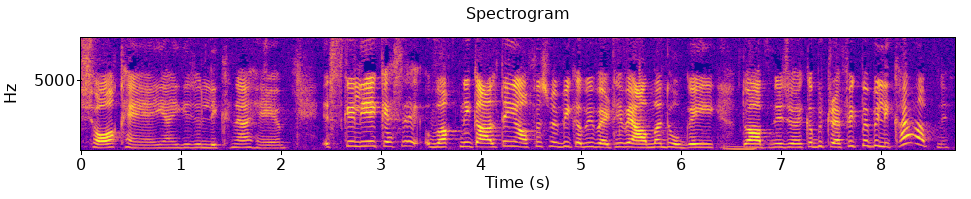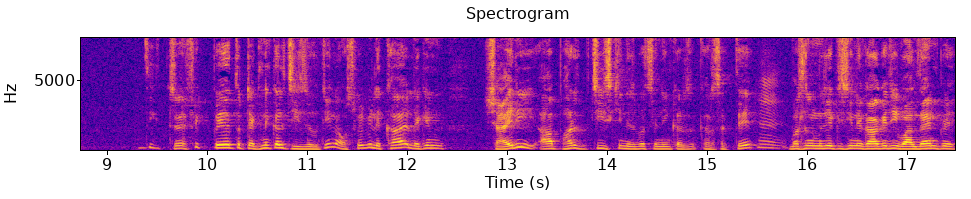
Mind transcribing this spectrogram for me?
शौक़ हैं या ये जो लिखना है इसके लिए कैसे वक्त निकालते हैं? ऑफ़िस में भी कभी बैठे हुए आमद हो गई तो आपने जो है कभी ट्रैफ़िक पे भी लिखा है आपने? ट्रैफ़िक पे तो टेक्निकल चीज़ें होती है ना उस पर भी लिखा है लेकिन शायरी आप हर चीज़ की नस्बत से नहीं कर कर सकते। हम्म। मसलन मुझे किसी ने कहा कि जी वालदेन पे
